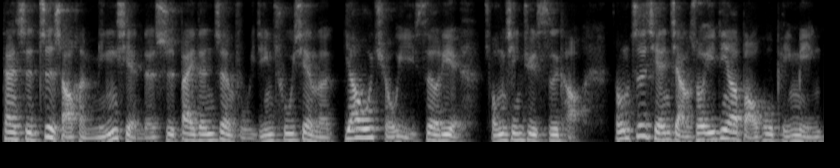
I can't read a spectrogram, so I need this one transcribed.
但是至少很明显的是，拜登政府已经出现了要求以色列重新去思考。从之前讲说一定要保护平民，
